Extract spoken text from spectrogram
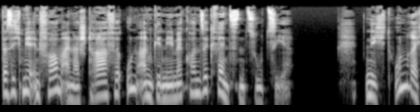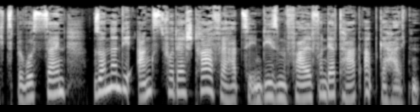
dass ich mir in Form einer Strafe unangenehme Konsequenzen zuziehe? Nicht Unrechtsbewusstsein, sondern die Angst vor der Strafe hat sie in diesem Fall von der Tat abgehalten.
